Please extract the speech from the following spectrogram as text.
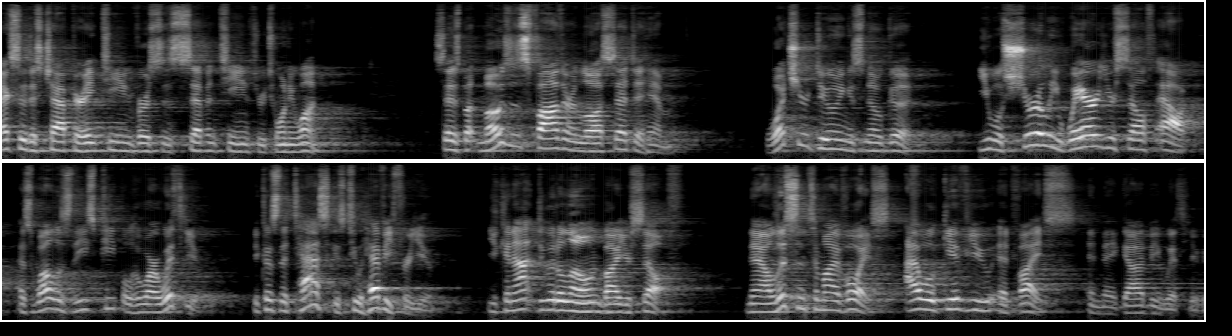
Exodus chapter 18, verses 17 through 21 says, But Moses' father in law said to him, What you're doing is no good. You will surely wear yourself out, as well as these people who are with you because the task is too heavy for you. You cannot do it alone by yourself. Now listen to my voice. I will give you advice, and may God be with you.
